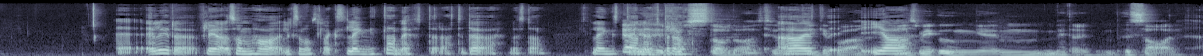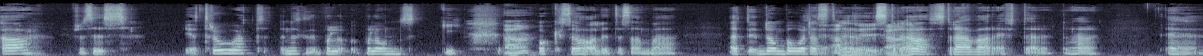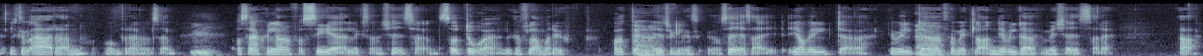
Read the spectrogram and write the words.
eh, eller är det flera, som har liksom någon slags längtan efter att dö nästan. längtan det efter att... Rostov då? Som Ja, jag tänker på? ja. Han som är ung, mm, heter det, husar. Ja, precis. Jag tror att nu ska jag säga, Bol- Bolonski Ja. också har lite samma... Att de båda strä, strä, ja. ja, strävar efter den här eh, liksom äran och berömmelsen. Mm. Och särskilt när de får se liksom, kejsaren så då liksom flammar det upp. Och att de Ja. uttryckligen säger så här, jag vill dö. Jag vill dö Ja. för mitt land, jag vill dö för min kejsare. Ja,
